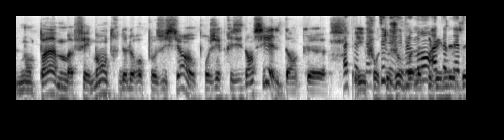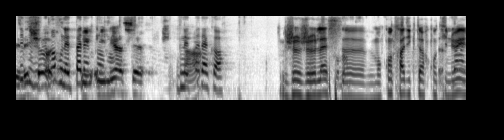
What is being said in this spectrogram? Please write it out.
n'ont pas fait montre de leur opposition au projet présidentiel. Donc, il faut toujours les choses. Vous n'êtes pas d'accord. Vous n'êtes pas hein d'accord je, laisse euh, mon contradicteur continuer.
